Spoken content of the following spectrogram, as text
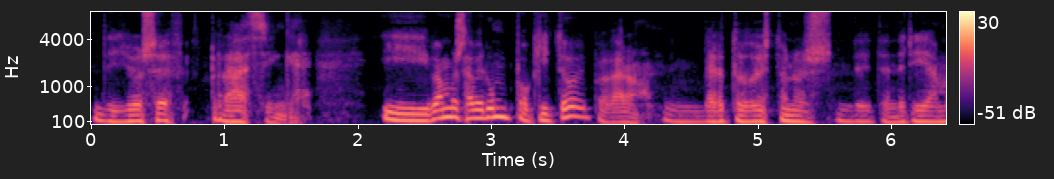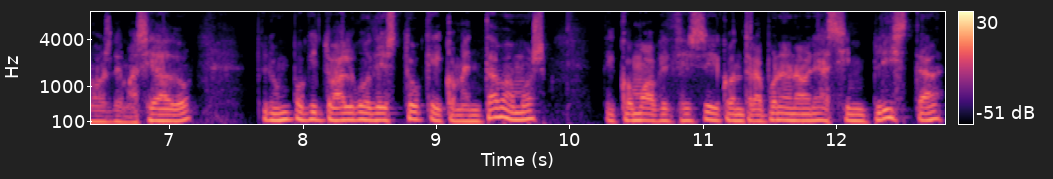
de Joseph Ratzinger. Y vamos a ver un poquito, pues claro, ver todo esto nos detendríamos demasiado, pero un poquito algo de esto que comentábamos, de cómo a veces se contrapone de una manera simplista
